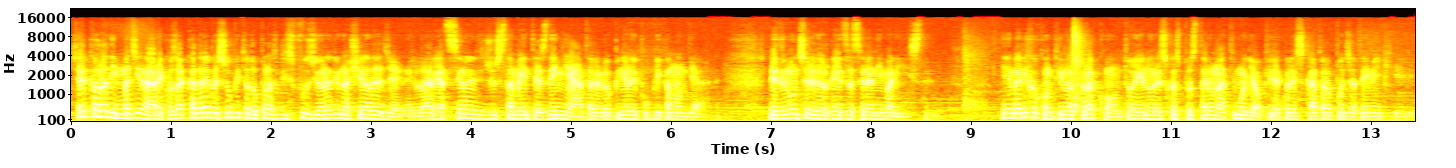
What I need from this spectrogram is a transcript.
Cerca ora di immaginare cosa accadrebbe subito dopo la diffusione di una scena del genere, la reazione giustamente sdegnata dell'opinione pubblica mondiale, le denunce delle organizzazioni animaliste. Il medico continua il suo racconto e io non riesco a spostare un attimo gli occhi da quelle scatole appoggiate ai miei piedi.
